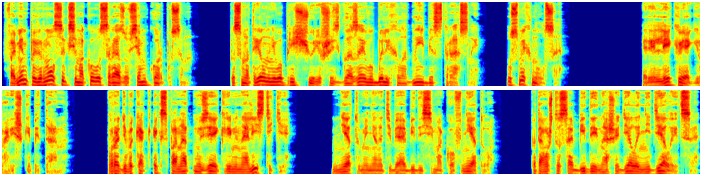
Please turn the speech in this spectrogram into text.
Фомин повернулся к Симакову сразу, всем корпусом. Посмотрел на него, прищурившись, глаза его были холодны и бесстрастны. Усмехнулся. «Реликвия, говоришь, капитан? Вроде бы как экспонат музея криминалистики? Нет у меня на тебя обиды, Симаков, нету. Потому что с обидой наше дело не делается.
